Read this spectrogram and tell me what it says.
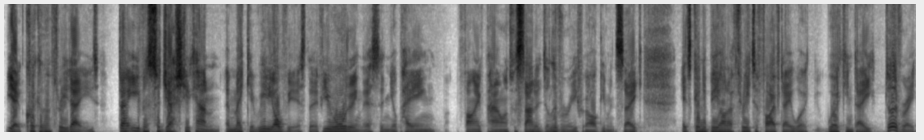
yeah, quicker than three days, don't even suggest you can, and make it really obvious that if you're ordering this and you're paying five pounds for standard delivery, for argument's sake, it's going to be on a three to five day work, working day delivery.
